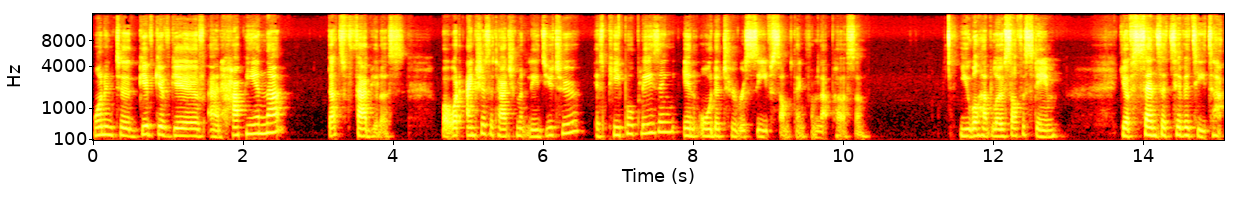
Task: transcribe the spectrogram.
wanting to give, give, give, and happy in that, that's fabulous. But what anxious attachment leads you to is people pleasing in order to receive something from that person. You will have low self esteem. You have sensitivity to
